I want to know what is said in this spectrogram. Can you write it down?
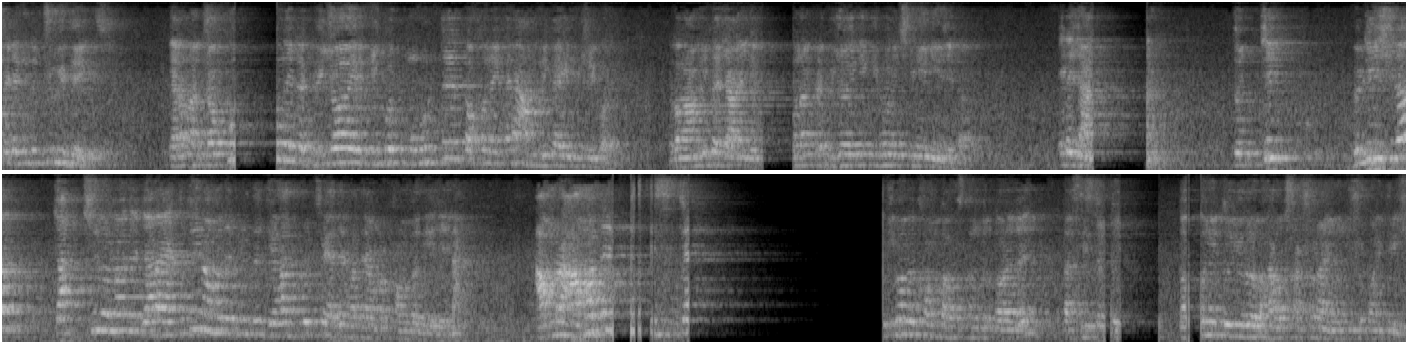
সেটা কিন্তু চুরি হয়ে গেছে। কেননা যখন এটা বিজয়ের নিকট মুহূর্তে, তখন এখানে আমেরিকা এন্ট্রি করে। এবং আমেরিকা জানে যে কোন একটা বিজয়কে কীভাবে ছিনিয়ে নিয়ে যেতে হবে। এটা জানে। তো ঠিক ব্রিটিশরা চাচ্ছিল না যে যারা এতদিন আমাদের বিরুদ্ধে জেহাদ করছে, এদের হাতে আমরা ক্ষমতা দিয়ে যাই। না। আমরা আমাদের কীভাবে ক্ষমতা হস্তান্তর করা যায়, তার সিস্টেম তখনই তৈরি হলো ভারত শাসন আইন উনিশশো পঁয়ত্রিশ।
